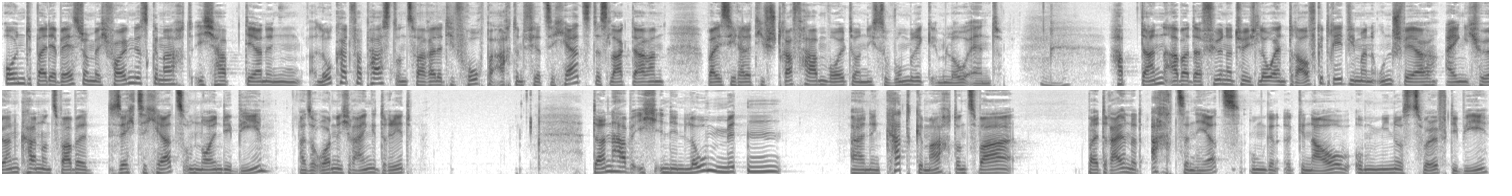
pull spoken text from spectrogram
Und bei der Bassdrum habe ich folgendes gemacht. Ich habe der einen Low-Cut verpasst und zwar relativ hoch bei 48 Hertz. Das lag daran, weil ich sie relativ straff haben wollte und nicht so wummrig im Low-End. Hab dann aber dafür natürlich Low-End draufgedreht, wie man unschwer eigentlich hören kann, und zwar bei 60 Hertz um 9 dB, also ordentlich reingedreht. Dann habe ich in den Low-Mitten einen Cut gemacht, und zwar bei 318 Hertz, um ge- genau um minus 12 dB.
